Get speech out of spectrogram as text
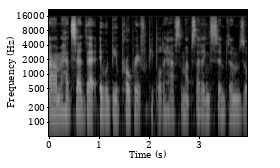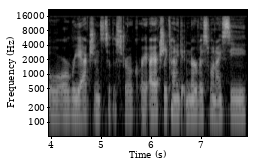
um, had said, that it would be appropriate for people to have some upsetting symptoms or, or reactions to the stroke. Right. I actually kind of get nervous when I see.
